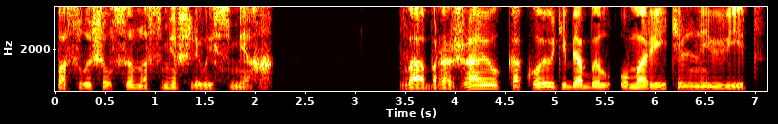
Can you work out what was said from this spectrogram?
послышался насмешливый смех. «Воображаю, какой у тебя был уморительный вид,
